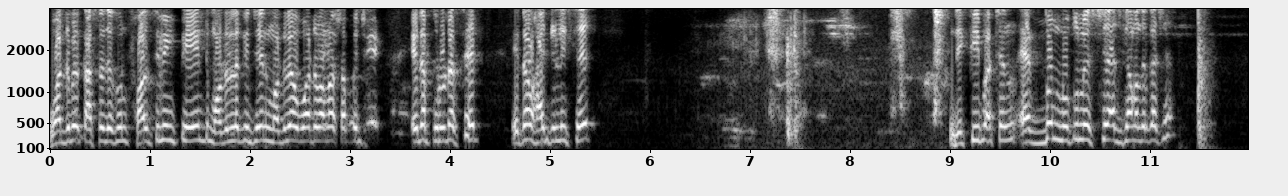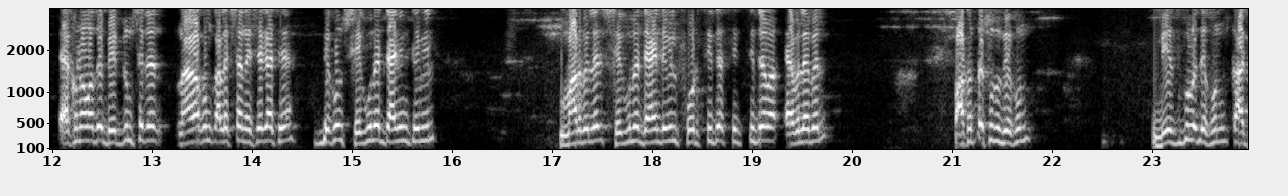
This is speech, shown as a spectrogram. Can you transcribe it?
ওয়ার্ড্রোবের কাজটা দেখুন false ceiling paint modular kitchen modular wardrobe আমরা সবকিছু এটা পুরোটা সেট এটাও হাইড্রোলিক সেট দেখতেই পাচ্ছেন, একদম নতুন এসছে আজকে আমাদের কাছে। এখন আমাদের বেডরুম সেটের নানা রকম কালেকশন এসে গেছে। দেখুন, সেগুনের ডাইনিং টেবিল মার্বেলের সেগুনের dining table four seater six seater available পাথরটা শুধু দেখুন বেসগুলো দেখুন, কাজ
